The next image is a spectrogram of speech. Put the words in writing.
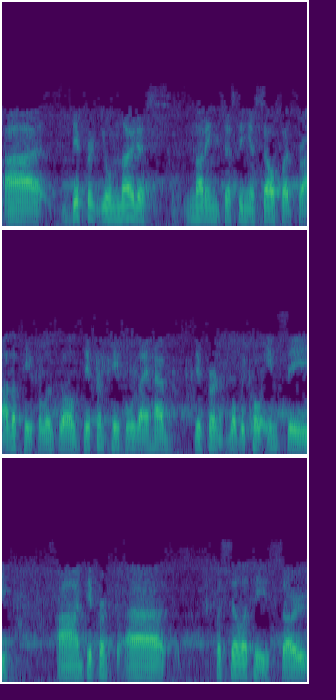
uh, different you'll notice not in just in yourself but for other people as well. Different people they have different what we call insi, uh, different uh, facilities. So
